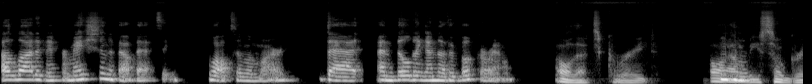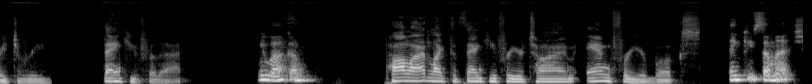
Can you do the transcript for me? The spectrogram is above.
a lot of information about Betsy Walton Lamar that I'm building another book around. Oh, that's great. Oh, mm-hmm. that'll be so great to read. Thank you for that. You're welcome. Paula, I'd like to thank you for your time and for your books. Thank you so much.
